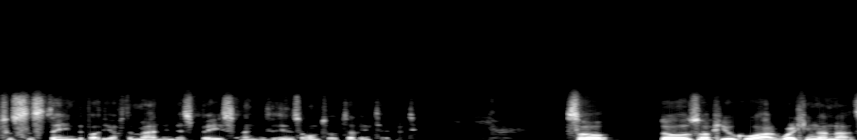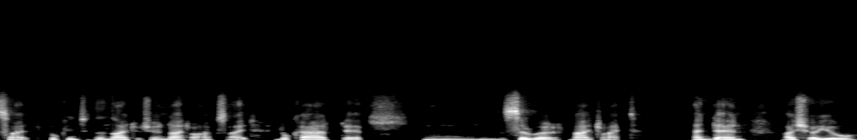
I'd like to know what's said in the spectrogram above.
to sustain the body of the man in the space and in his own total integrity. So, those of you who are working on that side, look into the nitrogen nitro oxide, look at the mm, silver nitride, and then I show you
